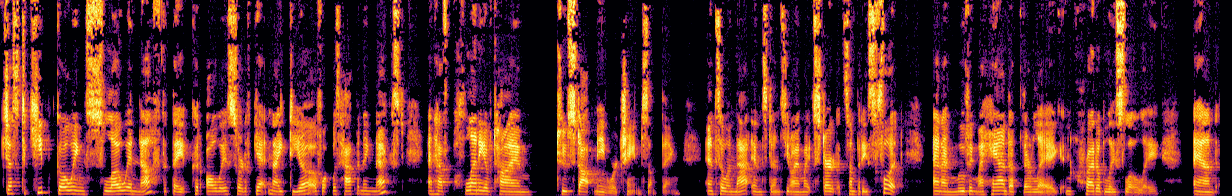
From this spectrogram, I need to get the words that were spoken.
just to keep going slow enough that they could always sort of get an idea of what was happening next and have plenty of time to stop me or change something. And so in that instance, you know, I might start at somebody's foot and I'm moving my hand up their leg incredibly slowly. And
